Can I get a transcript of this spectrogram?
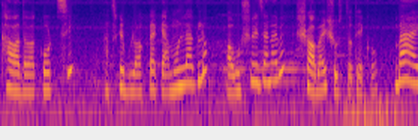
খাওয়া দাওয়া করছি। আজকের ব্লগটা কেমন লাগল অবশ্যই জানাবে। সবাই সুস্থ থেকো। বাই!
